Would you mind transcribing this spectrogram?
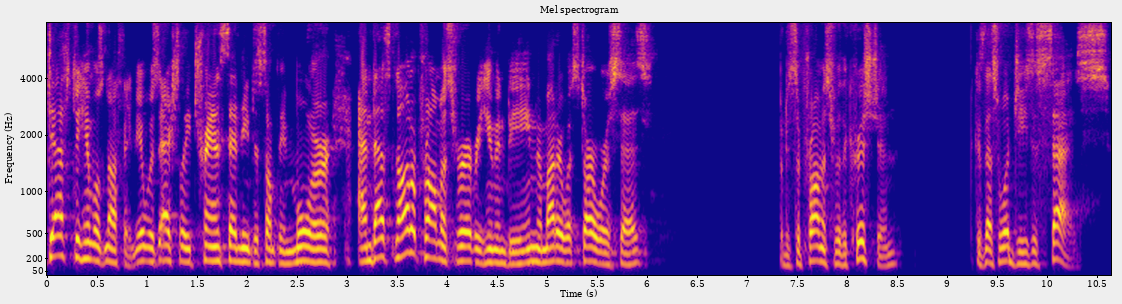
death to him was nothing. It was actually transcending to something more. And that's not a promise for every human being, no matter what Star Wars says. But it's a promise for the Christian because that's what Jesus says.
